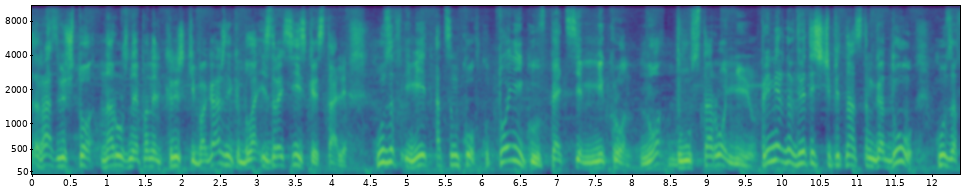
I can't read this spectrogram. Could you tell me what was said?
разве что наружная панель крышки багажника была из российской стали. Кузов имеет оцинковку тоненькую в 5-7 микрон, но двустороннюю. Примерно в 2015 году кузов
